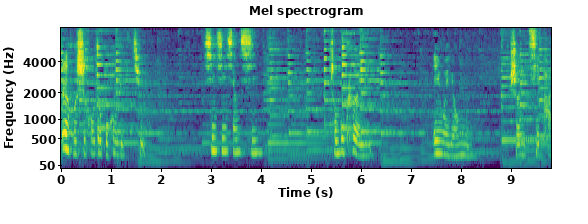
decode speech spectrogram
任何时候都不会离去。心心相惜。从不刻意，因为有你，所以期盼；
